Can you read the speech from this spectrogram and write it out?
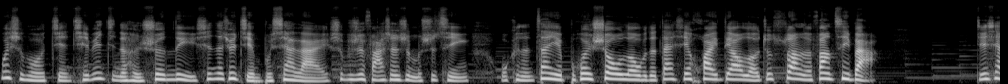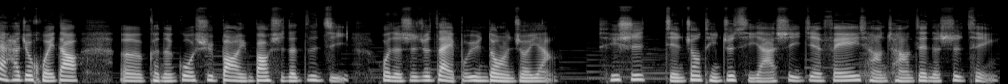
为什么减前面减的很顺利，现在却减不下来？是不是发生什么事情？我可能再也不会瘦了，我的代谢坏掉了，就算了，放弃吧。接下来他就回到呃，可能过去暴饮暴食的自己，或者是就再也不运动了这样。其实减重停滞期呀是一件非常常见的事情，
